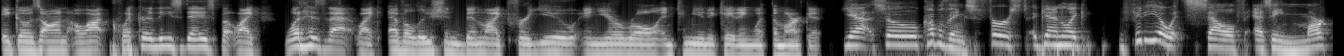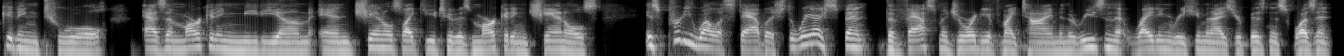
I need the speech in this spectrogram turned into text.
it goes on a lot quicker these days. But like what has that like evolution been like for you in your role in communicating with the market yeah. So, a couple things. First, again, like video itself as a marketing tool, as a marketing medium, and channels like YouTube as marketing channels is pretty well established. The way I spent the vast majority of my time, and the reason that writing Rehumanize Your Business wasn't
